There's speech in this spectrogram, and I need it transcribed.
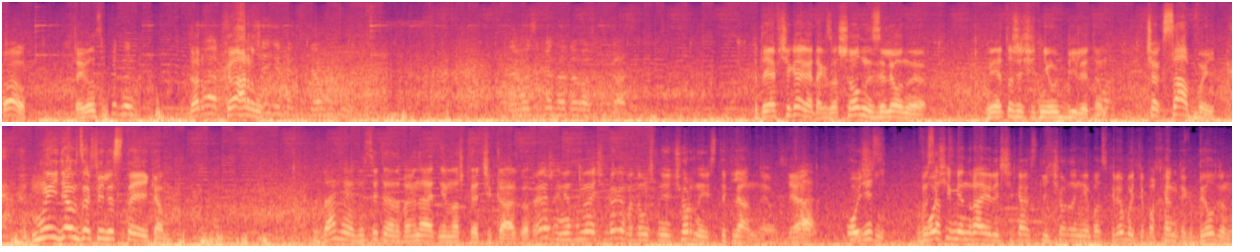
Вау, это велосипедный... Дар... Карл! Это велосипедная дорожка как раз. Это я в Чикаго так зашел на зеленую. Меня тоже чуть не убили там. Чё, к Сабвей? Мы идем за филистейком. Здание действительно напоминает немножко Чикаго. Знаешь, они напоминают Чикаго, потому что они черные и стеклянные. Вот Я Да. очень, Здесь высот- очень мне нравились чикагские черные небоскребы, типа Хэнкок Билдинг.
